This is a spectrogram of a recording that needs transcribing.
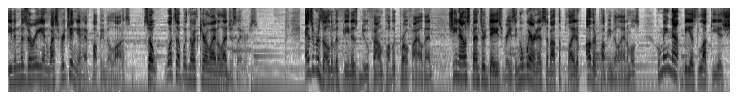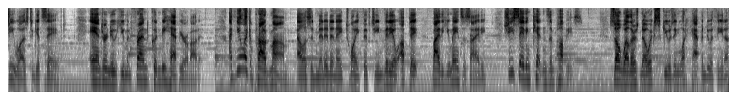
Even Missouri and West Virginia have puppy mill laws. So what's up with North Carolina legislators? As a result of Athena's newfound public profile then she now spends her days raising awareness about the plight of other puppy mill animals who may not be as lucky as she was to get saved. And her new human friend couldn't be happier about it. I feel like a proud mom Ellis admitted in a 2015 video update by the Humane Society. She's saving kittens and puppies. So while there's no excusing what happened to Athena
